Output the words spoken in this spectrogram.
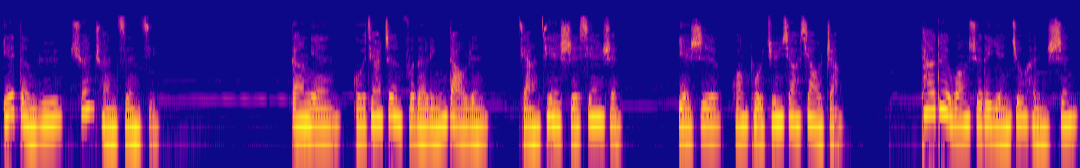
也等于宣传自己。当年国家政府的领导人。蒋介石先生，也是黄埔军校校长，他对王学的研究很深。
